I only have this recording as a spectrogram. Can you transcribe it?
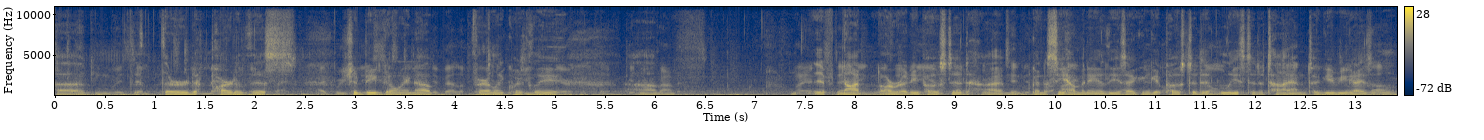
uh, the third part of this should be going up fairly quickly. Um, if not already posted. I'm going to see how many of these I can get posted at least at a time to give you guys an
